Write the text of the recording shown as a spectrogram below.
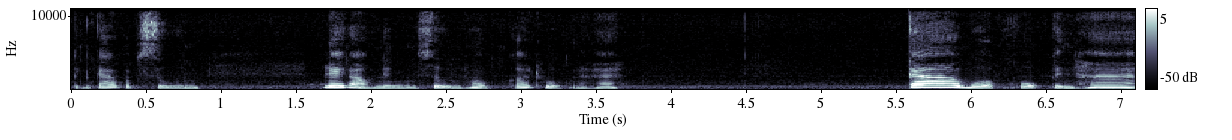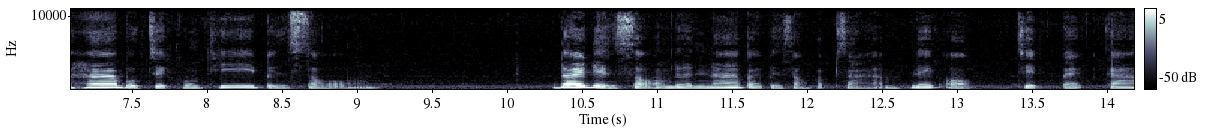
เป็นเก้ากับศูนย์เลขออกหนึ่งศูนย์หกก็ถูกนะคะ เก้าบวกหกเป็นห้าห้าบวกเจ็ดคงที่เป็นสองได้เด่นสองเดินหน้าไปเป็นสองกับสามเลขออกเจ็ดแปดเก้า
